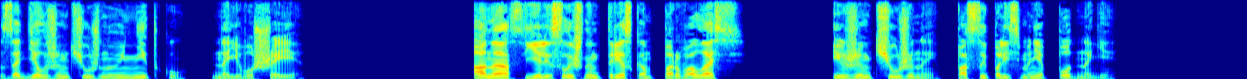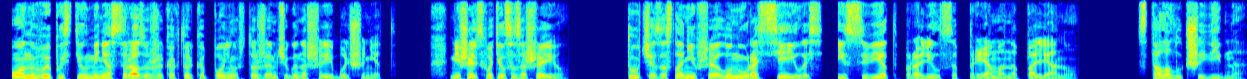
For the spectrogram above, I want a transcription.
задел жемчужную нитку на его шее. Она с еле слышным треском порвалась, и жемчужины посыпались мне под ноги. Он выпустил меня сразу же, как только понял, что жемчуга на шее больше нет. Мишель схватился за шею. Туча, заслонившая луну, рассеялась, и свет пролился прямо на поляну. Стало лучше видно.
